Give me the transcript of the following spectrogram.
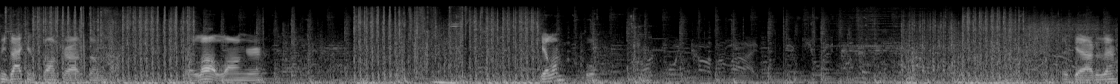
Means I can spawn trap them for a lot longer. Kill him? Cool. Let's get out of there.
